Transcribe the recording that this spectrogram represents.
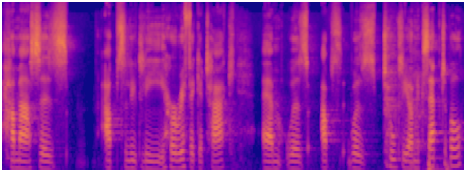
Hamas's absolutely horrific attack um, was, was totally unacceptable.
